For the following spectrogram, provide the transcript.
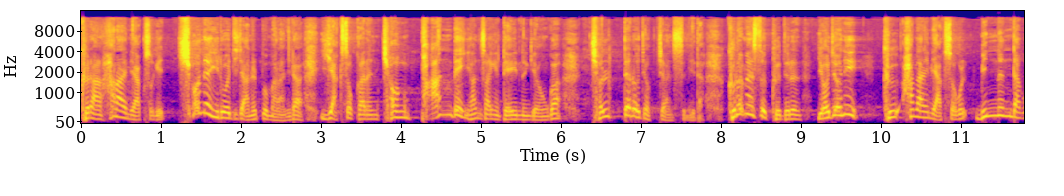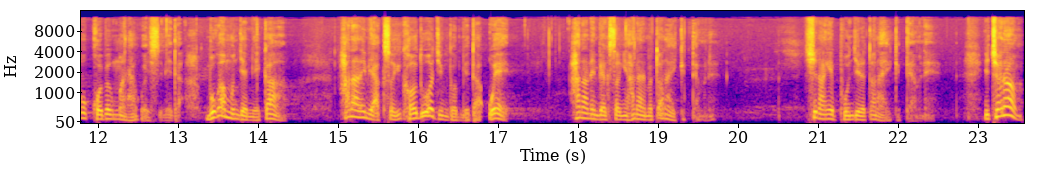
그러한 하나님의 약속이 전혀 이루어지지 않을 뿐만 아니라 이 약속과는 정반대 현상이 되어 있는 경우가 절대로 적지 않습니다. 그러면서 그들은 여전히 그 하나님의 약속을 믿는다고 고백만 하고 있습니다. 뭐가 문제입니까? 하나님의 약속이 거두어진 겁니다. 왜? 하나님의 백성이 하나님을 떠나 있기 때문에. 신앙의 본질에 떠나 있기 때문에. 이처럼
